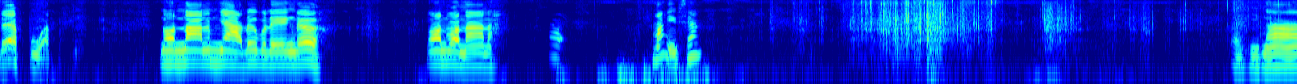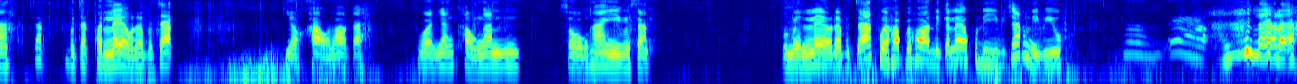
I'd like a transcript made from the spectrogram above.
ได้ปวด นอนนานลำยาเด้อแมลงเด้อนอนว่านานนะไม่ใช่ ไปที่นาจักบจักเพิ่นแล้วแล้วบจักเกี่ยวเข่าวแล้วกะว่ายังเข่างันส่งให้ไปสั่นบ่แม่นแล้วได้บจักเพื่อเข้าไปฮอดนี่ก็แล้วพอดีไปจักนี่วิว แล้วแล้ว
